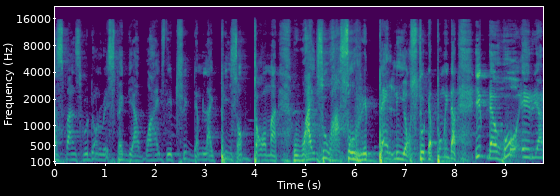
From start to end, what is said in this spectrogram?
Husbands who don't respect their wives, they treat them like piece of doormat. Wives who are so rebellious to the point that if the whole area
